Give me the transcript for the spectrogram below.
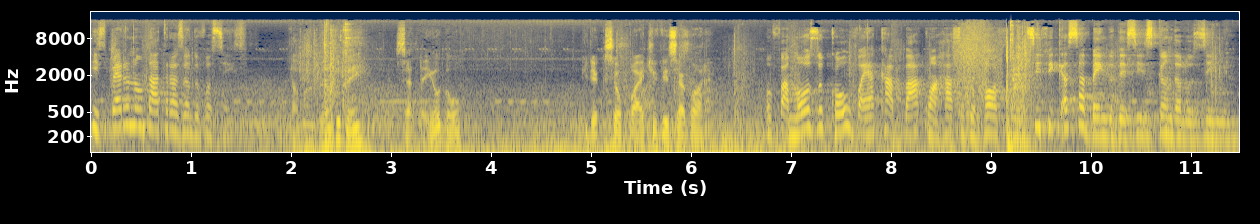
Espero não estar atrasando vocês. Tá mandando bem. Se até eu dou. Queria que seu pai te visse agora. O famoso Cole vai acabar com a raça do Hoffman se ficar sabendo desse escândalozinho.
